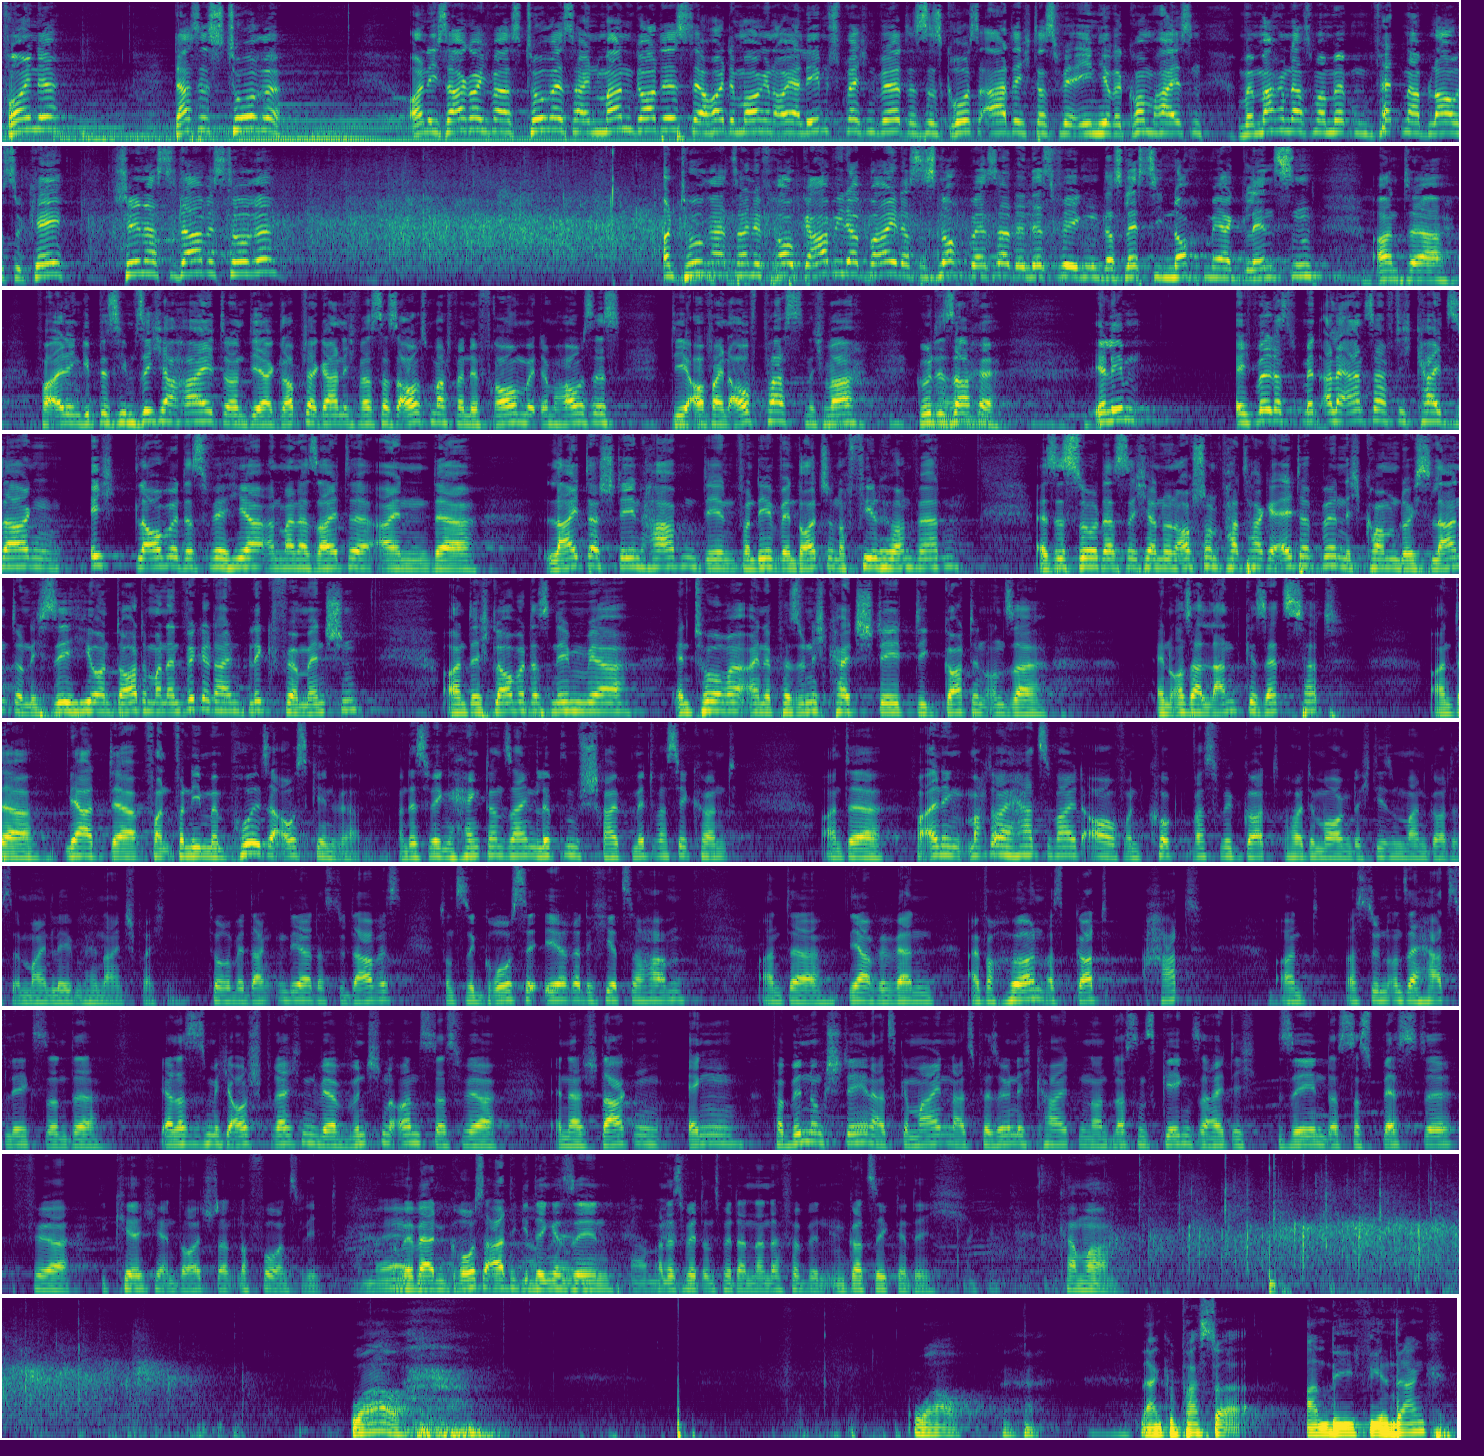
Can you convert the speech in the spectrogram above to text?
Freunde, das ist Tore. Und ich sage euch was, Tore ist ein Mann Gottes, der heute Morgen in euer Leben sprechen wird. Es ist großartig, dass wir ihn hier willkommen heißen. Und wir machen das mal mit einem fetten Applaus, okay? Schön, dass du da bist, Tore. Und Tore hat seine Frau Gabi dabei, das ist noch besser, denn deswegen, das lässt sie noch mehr glänzen. Und äh, vor allen Dingen gibt es ihm Sicherheit und er glaubt ja gar nicht, was das ausmacht, wenn eine Frau mit im Haus ist, die auf einen aufpasst, nicht wahr? Gute Sache. Ihr Lieben, ich will das mit aller Ernsthaftigkeit sagen. Ich glaube, dass wir hier an meiner Seite einen der Leiter stehen haben, den, von dem wir in Deutschland noch viel hören werden. Es ist so, dass ich ja nun auch schon ein paar Tage älter bin. Ich komme durchs Land und ich sehe hier und dort und man entwickelt einen Blick für Menschen. Und ich glaube, dass neben mir in Tore eine Persönlichkeit steht, die Gott in unser, in unser Land gesetzt hat und der, ja, der von, von ihm Impulse ausgehen werden. Und deswegen hängt an seinen Lippen, schreibt mit, was ihr könnt. Und äh, vor allen Dingen macht euer Herz weit auf und guckt, was will Gott heute Morgen durch diesen Mann Gottes in mein Leben hineinsprechen. Tore, wir danken dir, dass du da bist. Uns eine große Ehre, dich hier zu haben. Und äh, ja, wir werden einfach hören, was Gott hat und was du in unser Herz legst. Und äh, ja, lass es mich aussprechen. Wir wünschen uns, dass wir in einer starken, engen Verbindung stehen als Gemeinden, als Persönlichkeiten und lass uns gegenseitig sehen, dass das Beste für die Kirche in Deutschland noch vor uns liegt. Amen. Und wir werden großartige Amen. Dinge sehen Amen. und es wird uns miteinander verbinden. Gott segne dich. Come on. Wow. Wow. Danke, Pastor Andi, vielen Dank.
